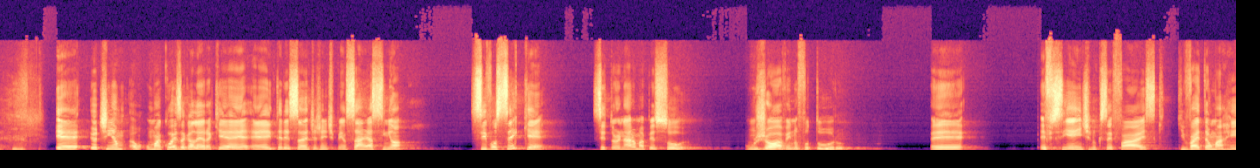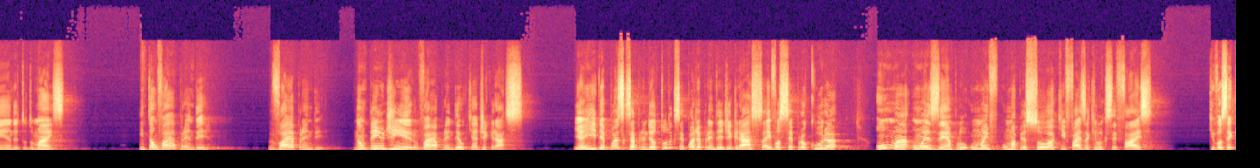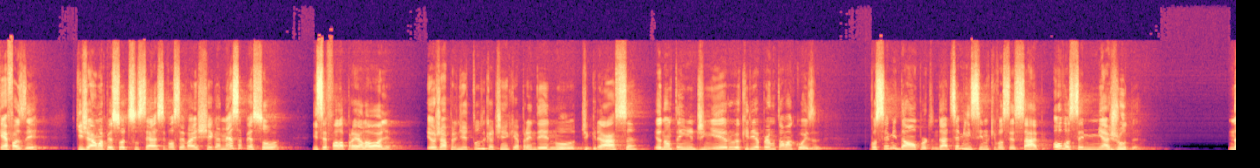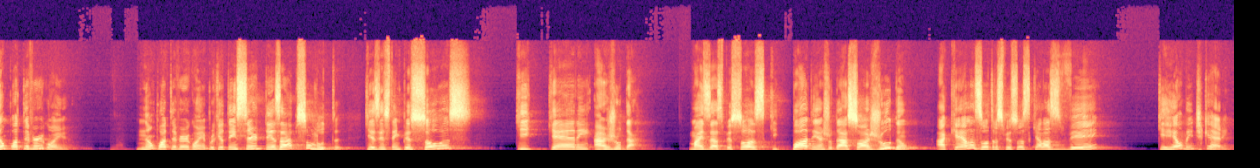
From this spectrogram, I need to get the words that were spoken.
É, eu tinha uma coisa, galera, que é, é, interessante a gente pensar, é assim, ó. Se você quer se tornar uma pessoa, um jovem no futuro, é, eficiente no que você faz, que vai ter uma renda e tudo mais, então vai aprender vai aprender. Não tenho dinheiro, vai aprender o que é de graça. E aí, depois que você aprendeu tudo que você pode aprender de graça, aí você procura uma, um exemplo, uma, uma pessoa que faz aquilo que você faz, que você quer fazer, que já é uma pessoa de sucesso, e você vai, chega nessa pessoa e você fala para ela: olha, eu já aprendi tudo que eu tinha que aprender no, de graça, eu não tenho dinheiro, eu queria perguntar uma coisa. Você me dá uma oportunidade? Você me ensina o que você sabe? Ou você me ajuda? Não pode ter vergonha. Não pode ter vergonha, porque eu tenho certeza absoluta que existem pessoas que querem ajudar. Mas as pessoas que podem ajudar só ajudam aquelas outras pessoas que elas veem que realmente querem.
